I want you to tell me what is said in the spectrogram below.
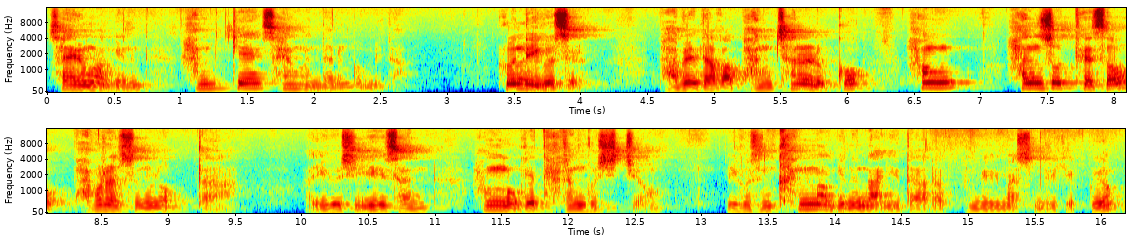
사용하기에는 함께 사용한다는 겁니다. 그런데 이것을 밥에다가 반찬을 넣고 한, 한솥에서 밥을 할 수는 없다. 아, 이것이 예산 항목의 다른 것이죠. 이것은 칸막이는 아니다라고 분명히 말씀드리겠고요.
